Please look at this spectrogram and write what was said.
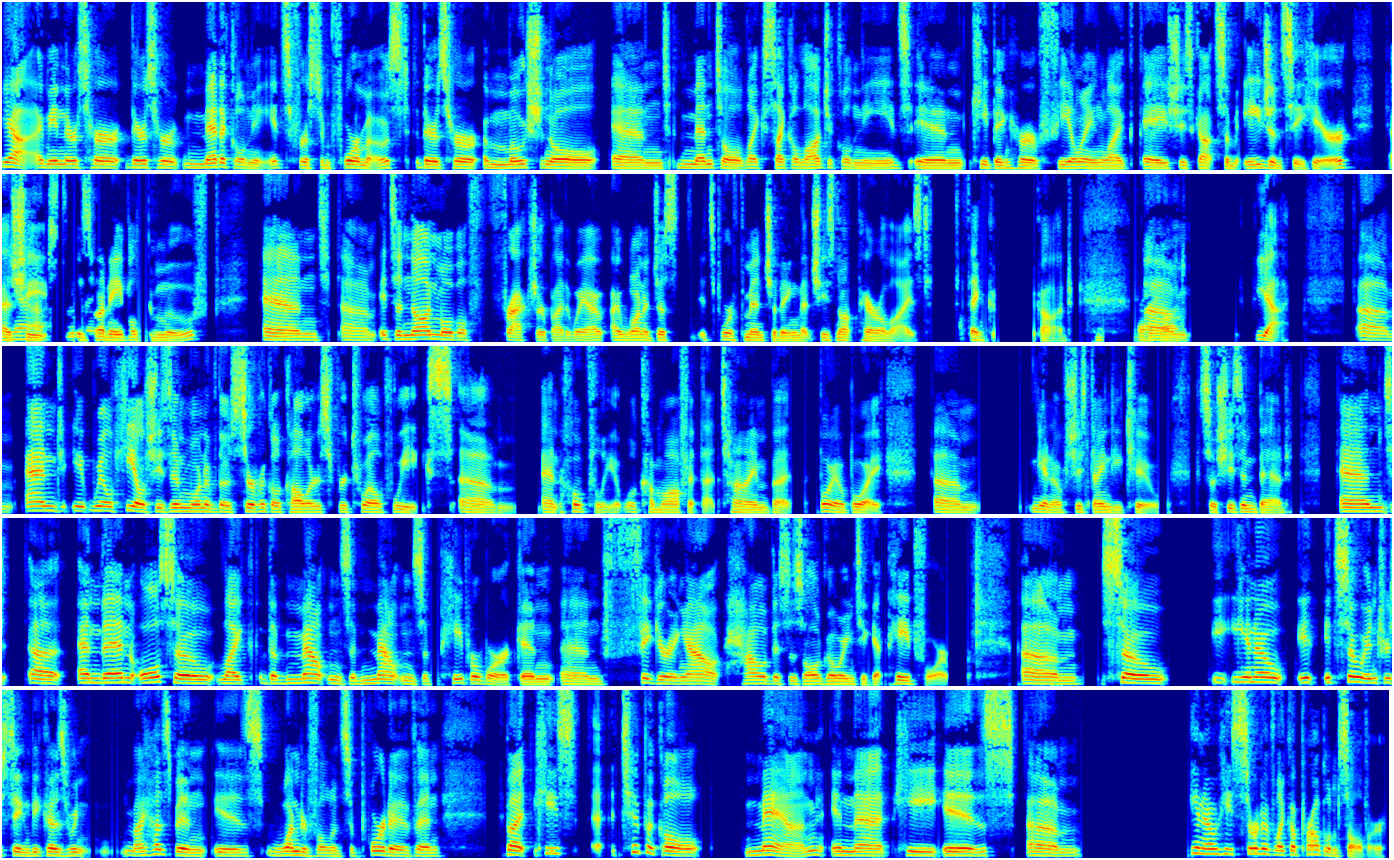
yeah, I mean there's her there's her medical needs first and foremost. There's her emotional and mental like psychological needs in keeping her feeling like a she's got some agency here as yeah, she absolutely. is unable to move. And um, it's a non-mobile fracture, by the way. I, I want to just it's worth mentioning that she's not paralyzed. Thank God. Thank um, God. Yeah, um, and it will heal. She's in one of those cervical collars for 12 weeks. Um, and hopefully it will come off at that time. But boy, oh boy, um, you know, she's 92. So she's in bed. And, uh, and then also like the mountains and mountains of paperwork and, and figuring out how this is all going to get paid for. Um, so you know it, it's so interesting because when my husband is wonderful and supportive and but he's a typical man in that he is um you know he's sort of like a problem solver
